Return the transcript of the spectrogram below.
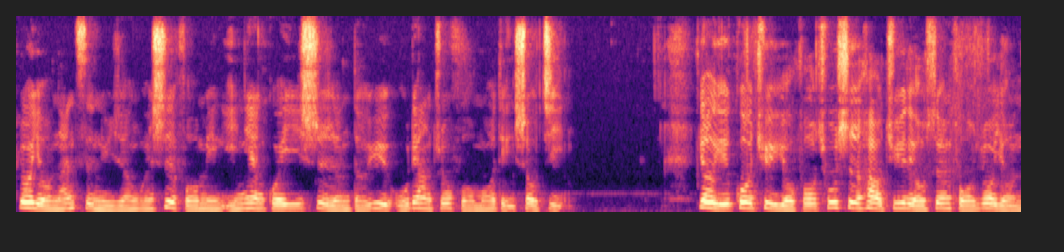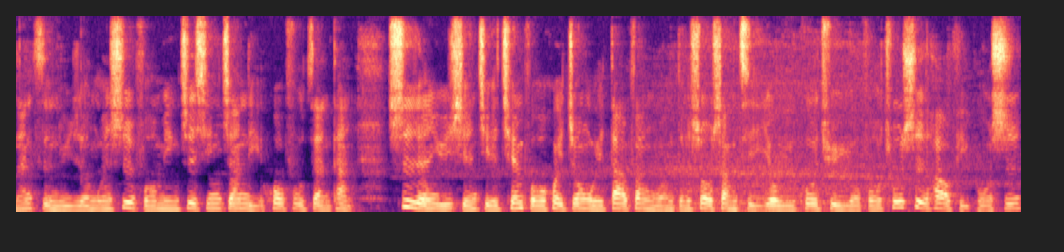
若有男子女人闻是佛名，一念皈依，世人得遇无量诸佛摩顶受记。又于过去有佛出世，号居留孙佛。若有男子女人闻是佛名，至心瞻礼，或复赞叹。世人于贤劫千佛会中为大梵王，得受上记。又于过去有佛出世，号毗婆尸。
